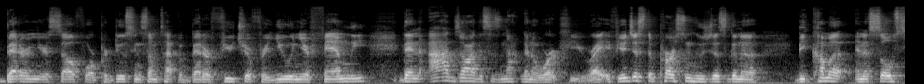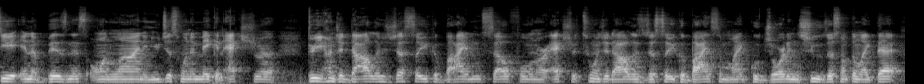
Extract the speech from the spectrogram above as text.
bettering yourself or producing some type of better future for you and your family, then odds are this is not gonna work for you, right? If you're just a person who's just gonna become a, an associate in a business online and you just want to make an extra $300 just so you could buy a new cell phone or extra $200 just so you could buy some Michael Jordan shoes or something like that,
